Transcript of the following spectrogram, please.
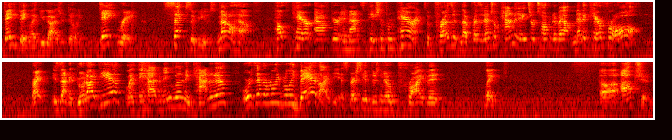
vaping like you guys are doing, date rape, sex abuse, mental health, health care after emancipation from parents. The, president, the presidential candidates are talking about Medicare for all right? Is that a good idea, like they have in England and Canada? Or is that a really, really bad idea, especially if there's no private, like, uh, option?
